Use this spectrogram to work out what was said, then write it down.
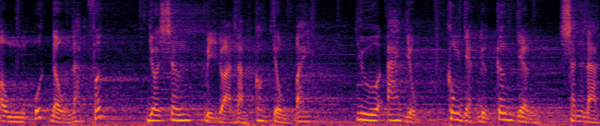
Ông uất đầu làm phất, Do sân bị đọa làm con chồn bay. Vua A Dục không dạt được cơn giận, Sanh làm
